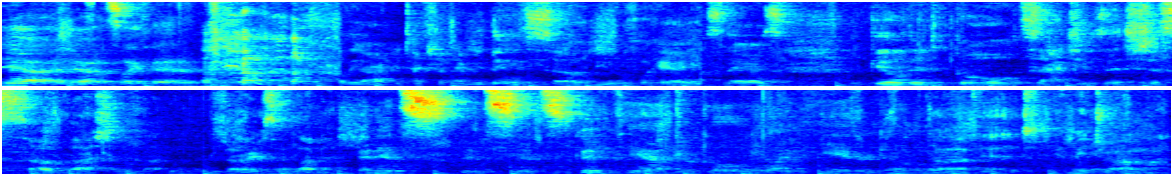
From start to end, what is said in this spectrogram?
Yeah, yeah, it's like that. the architecture, everything is so beautiful here. There's gilded gold statues. It's just so lush and luxurious. I love it. And it's it's it's good theatrical. We like theater? Love it. Give me drama.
